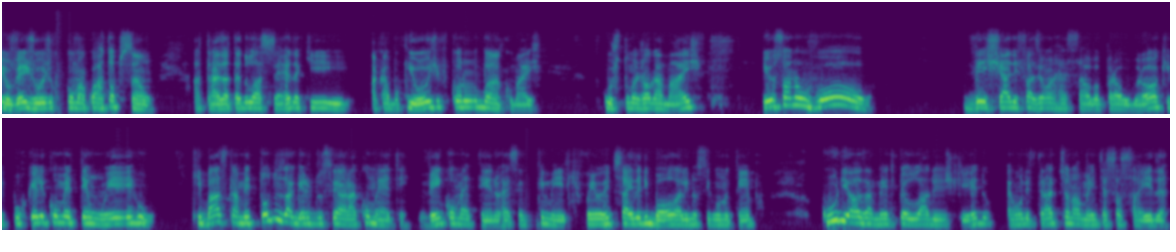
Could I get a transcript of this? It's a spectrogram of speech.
eu vejo hoje como uma quarta opção atrás até do Lacerda, que acabou que hoje ficou no banco, mas costuma jogar mais. Eu só não vou deixar de fazer uma ressalva para o Brock, porque ele cometeu um erro que basicamente todos os zagueiros do Ceará cometem, vem cometendo recentemente, que foi um erro de saída de bola ali no segundo tempo. Curiosamente, pelo lado esquerdo, é onde tradicionalmente essa saída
